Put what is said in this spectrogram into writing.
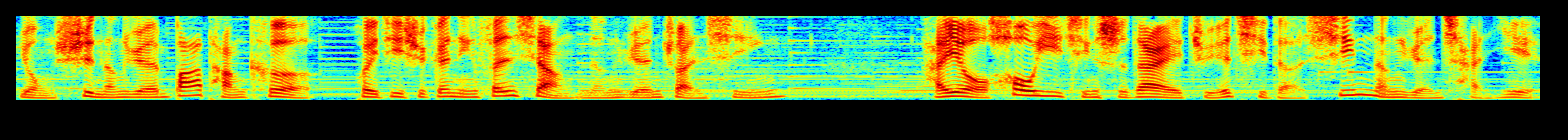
永续能源八堂课会继续跟您分享能源转型，还有后疫情时代崛起的新能源产业。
